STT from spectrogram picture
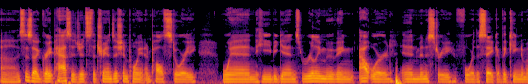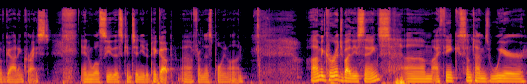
Uh, this is a great passage. It's the transition point in Paul's story when he begins really moving outward in ministry for the sake of the kingdom of God in Christ. And we'll see this continue to pick up uh, from this point on. I'm encouraged by these things. Um, I think sometimes we're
